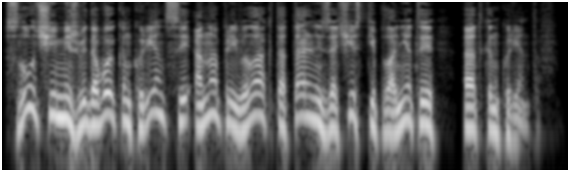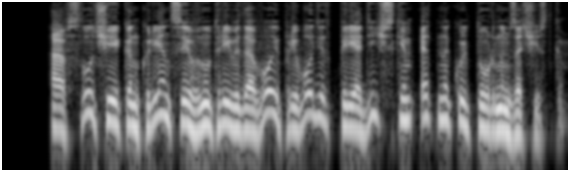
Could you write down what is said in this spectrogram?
В случае межвидовой конкуренции она привела к тотальной зачистке планеты от конкурентов. А в случае конкуренции внутривидовой приводит к периодическим этнокультурным зачисткам.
